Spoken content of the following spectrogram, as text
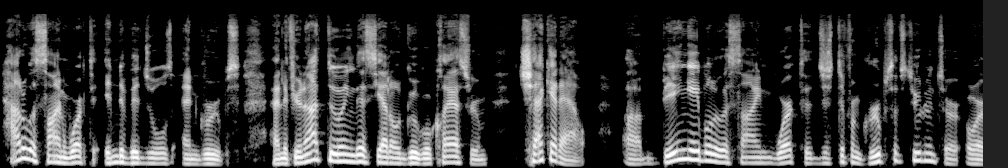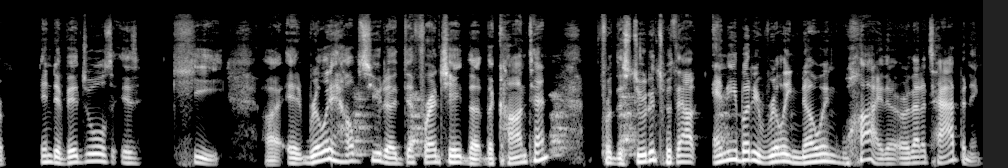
how to assign work to individuals and groups. And if you're not doing this yet on Google Classroom, check it out um, being able to assign work to just different groups of students or, or individuals is key. Uh, it really helps you to differentiate the, the content for the students without anybody really knowing why or that it's happening.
